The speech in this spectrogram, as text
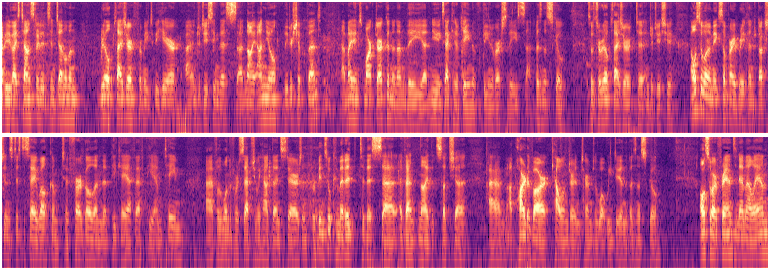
Deputy Vice Chancellor, ladies and gentlemen, real pleasure for me to be here uh, introducing this uh, now annual leadership event. Uh, my name is Mark Durkin and I'm the uh, new Executive Dean of the University's uh, Business School. So it's a real pleasure to introduce you. I also want to make some very brief introductions just to say welcome to Feargal and the PKFFPM team uh, for the wonderful reception we had downstairs and for being so committed to this event now that's such a, um, a part of our calendar in terms of what we do in the business school. Also, our friends in MLM,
